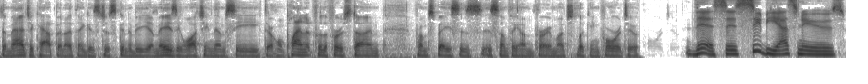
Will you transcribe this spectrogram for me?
the magic happen, I think, is just going to be amazing. Watching them see their home planet for the first time from space is, is something I'm very much looking forward to. This is CBS News.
